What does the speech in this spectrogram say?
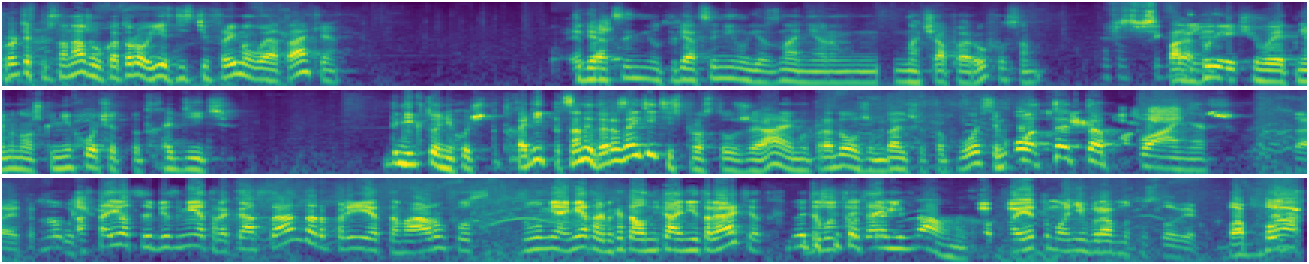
Против персонажа, у которого есть 10-фреймовые атаки. Это же Переоценил, переоценил я знания м, матчапа Руфуса. Руфус всегда лезет. Немножко, не хочет подходить. Да никто не хочет подходить. Пацаны, да разойдитесь просто уже, а, и мы продолжим дальше топ-8. Вот это паниш! Да, это Ну, очень... остается без метра Кассандр при этом, а Руфус с двумя метрами, когда он никогда не тратит. Ну это Да вот что тогда они в равных. Поэтому они в равных условиях. Бабах!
